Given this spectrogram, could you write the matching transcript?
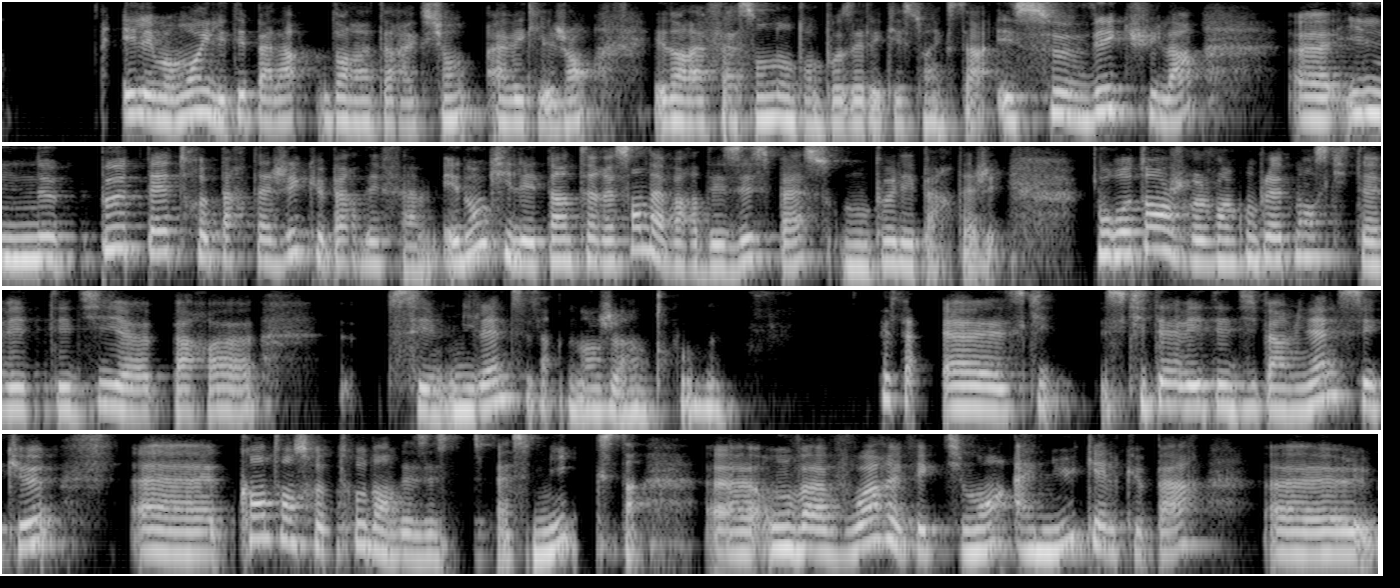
et les moments où il n'était pas là dans l'interaction avec les gens et dans la façon dont on posait les questions, etc. Et ce vécu-là, euh, il ne peut être partagé que par des femmes. Et donc, il est intéressant d'avoir des espaces où on peut les partager. Pour autant, je rejoins complètement ce qui t'avait été dit euh, par... Euh, c'est Mylène, c'est ça? Non, j'ai un trou. C'est ça. Euh, ce qui, ce qui t'avait été dit par Mylène, c'est que euh, quand on se retrouve dans des espaces mixtes, euh, on va voir effectivement à nu quelque part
